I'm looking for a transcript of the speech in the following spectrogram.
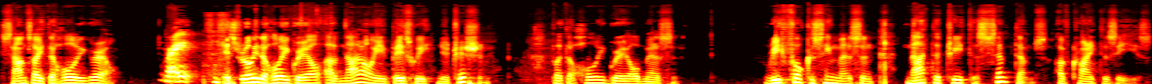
Sounds like the Holy Grail. Right. it's really the holy grail of not only basically nutrition, but the holy grail of medicine. Refocusing medicine not to treat the symptoms of chronic disease,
